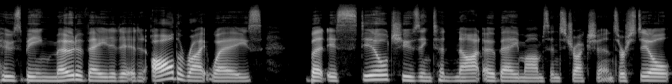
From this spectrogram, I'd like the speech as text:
who's being motivated in all the right ways but is still choosing to not obey mom's instructions or still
